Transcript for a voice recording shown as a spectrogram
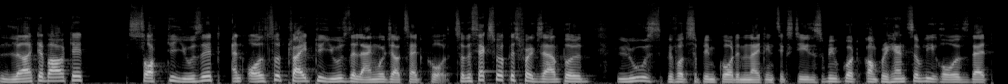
learned about it, sought to use it, and also tried to use the language outside court. So the sex workers, for example, lose before the Supreme Court in the 1960s. The Supreme Court comprehensively holds that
